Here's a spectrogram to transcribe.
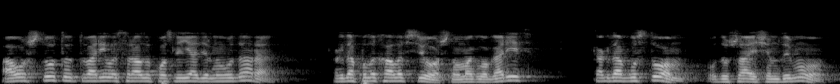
А уж что тут творилось сразу после ядерного удара, когда полыхало все, что могло гореть, когда в густом, удушающем дыму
